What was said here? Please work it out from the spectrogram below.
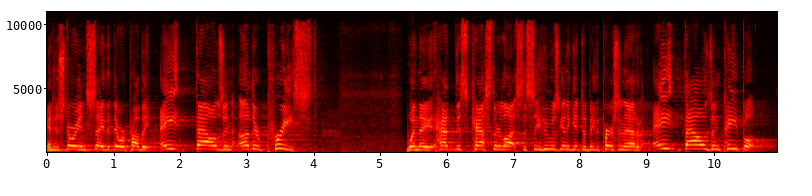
and historians say that there were probably 8,000 other priests when they had this cast their lots to see who was going to get to be the person out of 8,000 people.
